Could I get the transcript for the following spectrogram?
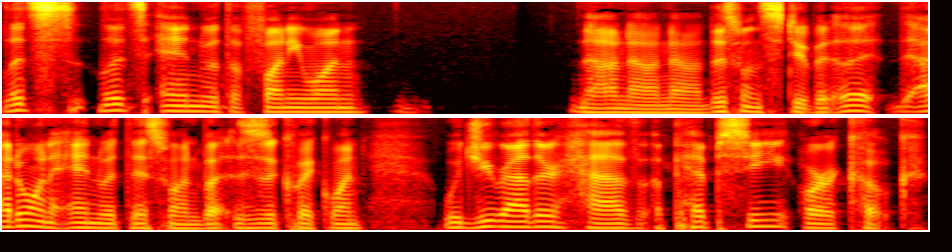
let's let's end with a funny one. No, no, no. This one's stupid. Uh, I don't want to end with this one, but this is a quick one. Would you rather have a Pepsi or a Coke?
